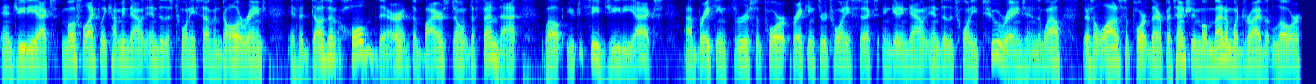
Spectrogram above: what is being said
and GDX most likely coming down into this $27 range. If it doesn't hold there, if the buyers don't defend that, well, you could see GDX uh, breaking through support, breaking through 26, and getting down into the 22 range. And while there's a lot of support there, potentially momentum would drive it lower.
